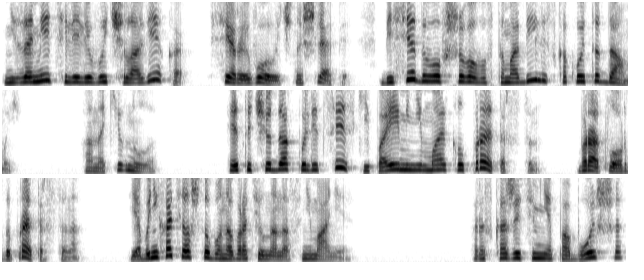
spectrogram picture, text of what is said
Не заметили ли вы человека в серой войлочной шляпе, беседовавшего в автомобиле с какой-то дамой? Она кивнула. Это чудак-полицейский по имени Майкл Претерстон, брат лорда Претерстона. Я бы не хотел, чтобы он обратил на нас внимание. «Расскажите мне побольше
